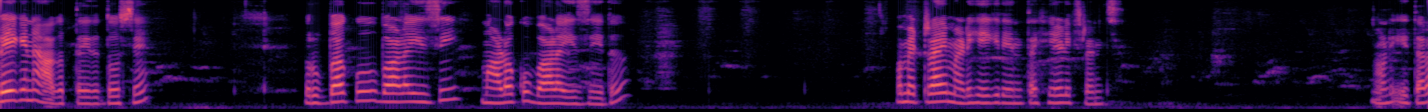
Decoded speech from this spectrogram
ಬೇಗನೆ ಆಗುತ್ತೆ ಇದು ದೋಸೆ. ರುಬ್ಬೋಕ್ಕೂ ಭಾಳ ಈಸಿ ಮಾಡೋಕ್ಕೂ ಭಾಳ ಈಸಿ ಇದು. ಒಮ್ಮೆ ಟ್ರೈ ಮಾಡಿ ಹೇಗಿದೆ ಅಂತ ಹೇಳಿ ಫ್ರೆಂಡ್ಸ್. ನೋಡಿ, ಈ ಥರ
